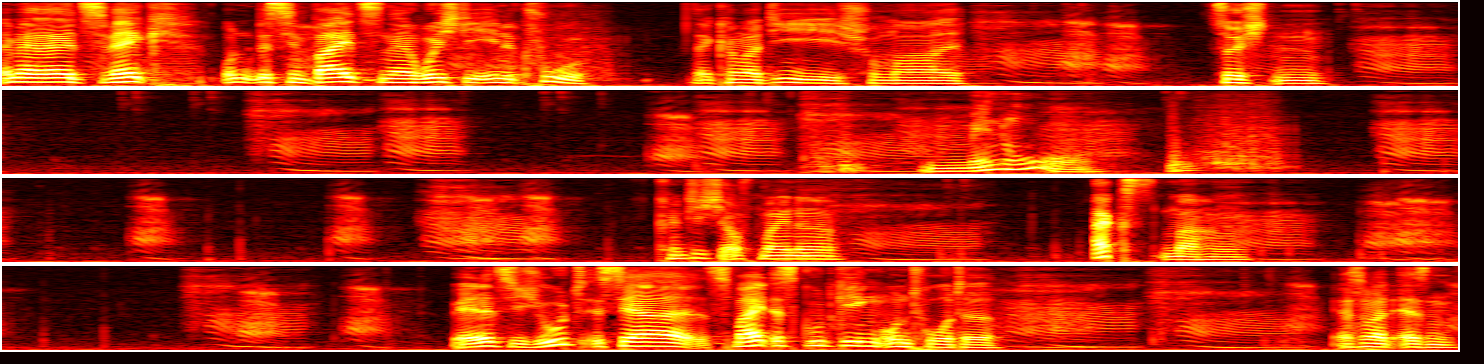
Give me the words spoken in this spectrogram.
Emeralds weg und ein bisschen Weizen, dann hole ich die eine Kuh. Dann können wir die schon mal züchten. Menno. Könnte ich auf meine Axt machen. Werdet sich gut. Ist ja, Smite ist gut gegen Untote. Erstmal was essen.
